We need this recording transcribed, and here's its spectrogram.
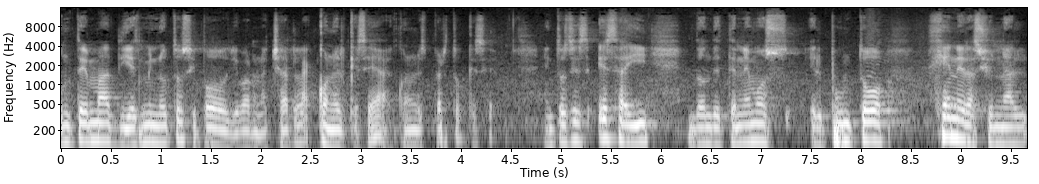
un tema 10 minutos y puedo llevar una charla con el que sea, con el experto que sea. Entonces es ahí donde tenemos el punto generacional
